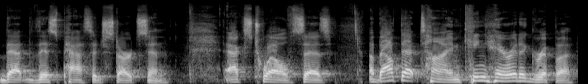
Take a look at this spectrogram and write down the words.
that this passage starts in. Acts 12 says, About that time, King Herod Agrippa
